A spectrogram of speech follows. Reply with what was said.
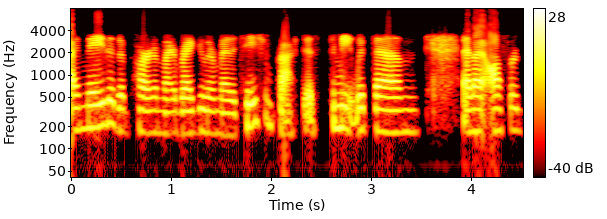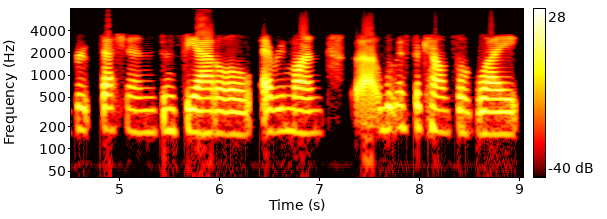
I made it a part of my regular meditation practice to meet with them, and I offered group sessions in Seattle every month uh, with the Council of Light,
